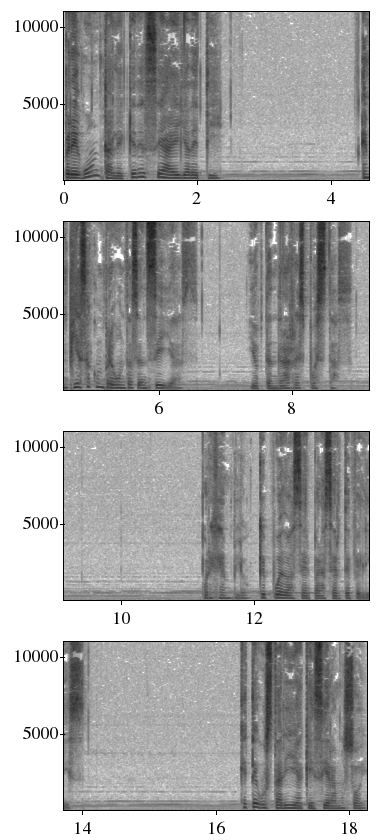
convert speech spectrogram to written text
Pregúntale qué desea ella de ti. Empieza con preguntas sencillas y obtendrás respuestas. Por ejemplo, ¿qué puedo hacer para hacerte feliz? ¿Qué te gustaría que hiciéramos hoy?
